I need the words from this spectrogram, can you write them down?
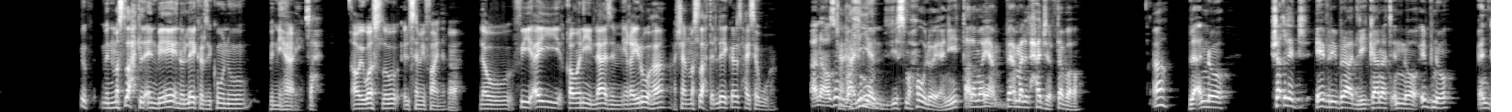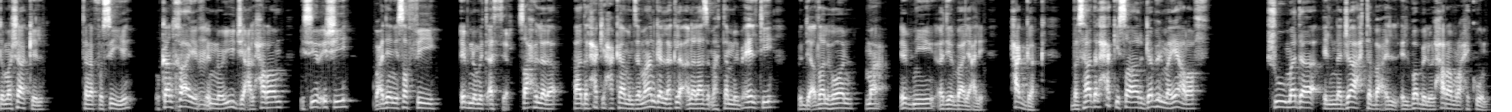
شوف من مصلحة ال NBA إنه الليكرز يكونوا بالنهائي. صح. أو يوصلوا ال semi final. آه. لو في أي قوانين لازم يغيروها عشان مصلحة الليكرز حيسووها. أنا أظن حالياً- يسمحوا له يعني طالما يعم- بيعمل الحجر تبعه. آه. لأنه شغلة Avery Bradley كانت إنه ابنه عنده مشاكل تنفسية وكان خايف م. إنه يجي على الحرم يصير إشي وبعدين يصفي ابنه متأثر صح ولا لا؟ هذا الحكي حكاه من زمان قال لك لا أنا لازم أهتم بعيلتي بدي أضل هون مع ابني أدير بالي عليه. حقك. بس هذا الحكي صار قبل ما يعرف شو مدى النجاح تبع ال- البابل والحرم راح يكون.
